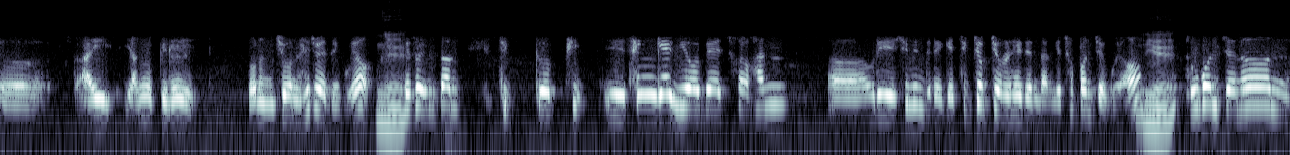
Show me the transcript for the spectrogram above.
어, 아이 양육비를 또는 지원을 해줘야 되고요. 네. 그래서 일단 그 피, 이 생계 위협에 처한 어, 우리 시민들에게 직접 지원을 해야 된다는 게 첫 번째고요. 예. 두 번째는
